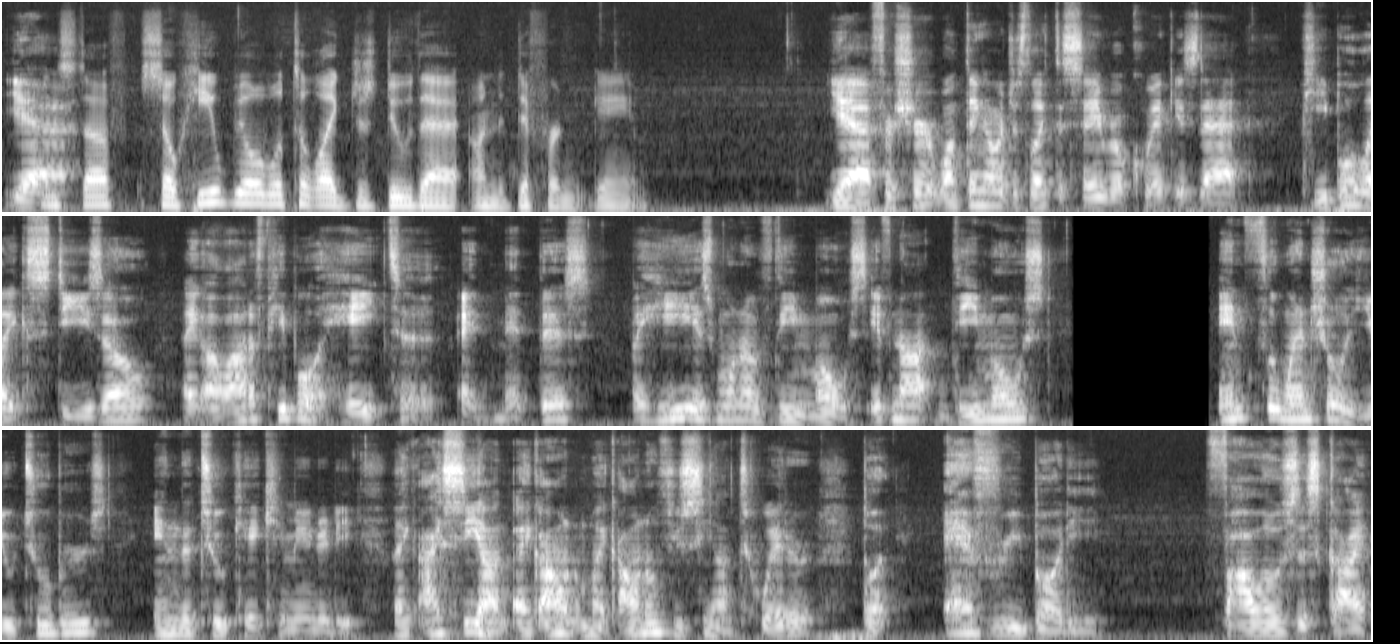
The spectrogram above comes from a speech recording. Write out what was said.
yeah. and stuff. So he'll be able to like just do that on a different game. Yeah, for sure. One thing I would just like to say real quick is that people like Steezo, like a lot of people hate to admit this, but he is one of the most, if not the most, influential YouTubers in the 2K community. Like I see on like I don't like I don't know if you see on Twitter, but everybody follows this guy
